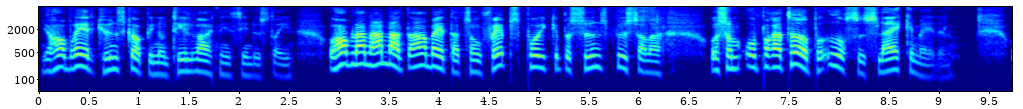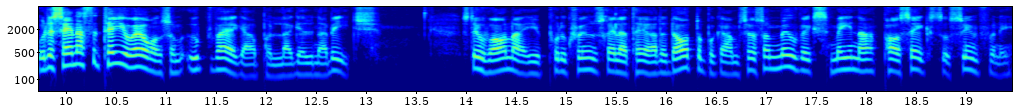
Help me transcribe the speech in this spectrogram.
Jag har bred kunskap inom tillverkningsindustrin och har bland annat arbetat som skeppspojke på Sundsbussarna och som operatör på Ursus läkemedel. Och de senaste tio åren som uppvägare på Laguna Beach. Stor vana i produktionsrelaterade datorprogram såsom Movex, Mina, PASX och Symphony.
